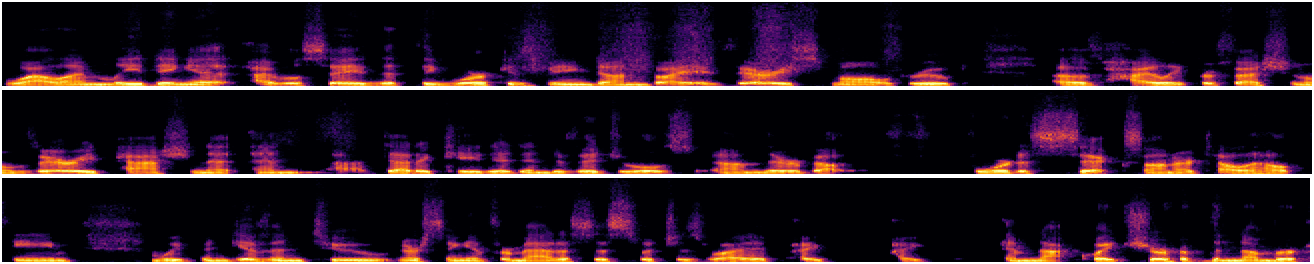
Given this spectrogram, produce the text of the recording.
while I'm leading it, I will say that the work is being done by a very small group of highly professional, very passionate, and uh, dedicated individuals. Um, there are about four to six on our telehealth team. We've been given two nursing informaticists, which is why I, I am not quite sure of the number.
